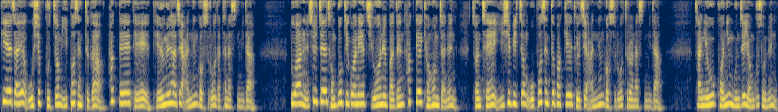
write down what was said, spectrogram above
피해자의 59.2%가 학대에 대해 대응을 하지 않는 것으로 나타났습니다. 또한 실제 정부기관의 지원을 받은 학대 경험자는 전체의 22.5%밖에 되지 않는 것으로 드러났습니다. 장애우 권익문제연구소는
